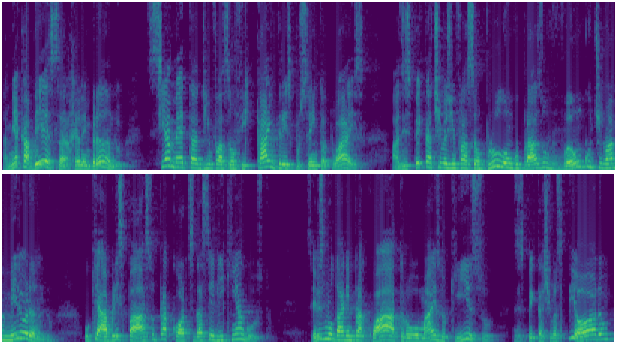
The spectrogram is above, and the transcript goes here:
Na minha cabeça, relembrando, se a meta de inflação ficar em 3% atuais, as expectativas de inflação para o longo prazo vão continuar melhorando, o que abre espaço para cortes da Selic em agosto. Se eles mudarem para 4 ou mais do que isso, as expectativas pioram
